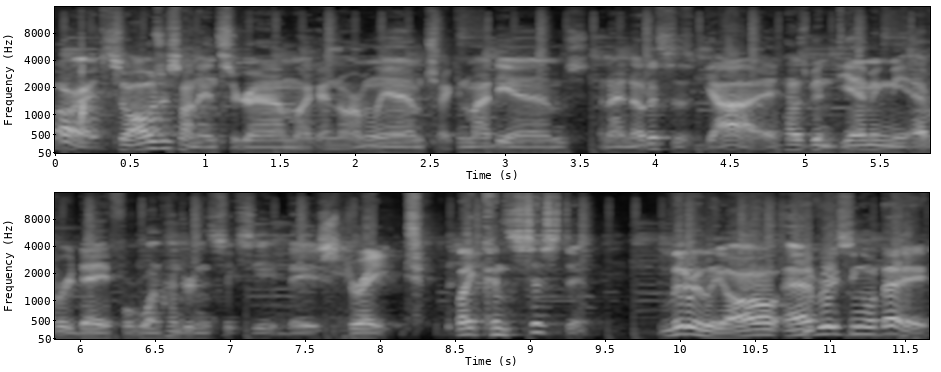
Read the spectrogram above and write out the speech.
All right, so I was just on Instagram like I normally am, checking my DMs, and I noticed this guy has been DMing me every day for 168 days straight. like consistent. Literally all every single day.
